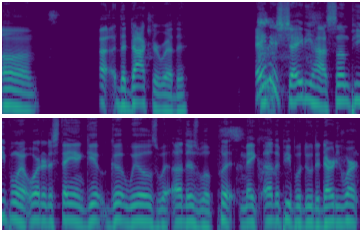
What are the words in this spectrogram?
Um, uh, the doctor rather. Ain't it shady how some people, in order to stay in good wills with others, will put make other people do the dirty work?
